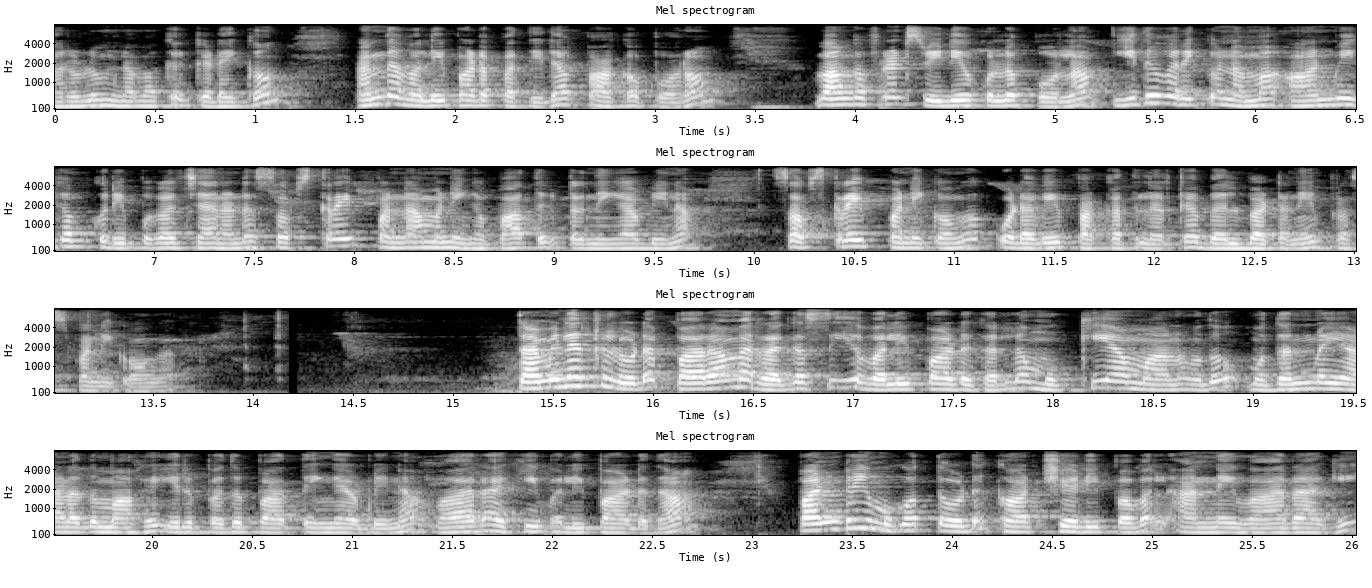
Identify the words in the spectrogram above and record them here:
அருளும் நமக்கு கிடைக்கும். அந்த வழிபாடை பற்றி தான் பார்க்க போகிறோம் வாங்க ஃப்ரெண்ட்ஸ் வீடியோக்குள்ளே போகலாம் இது வரைக்கும் நம்ம ஆன்மீகம் குறிப்புகள் சேனலை சப்ஸ்கிரைப் பண்ணாமல் நீங்கள் பார்த்துக்கிட்டு இருந்தீங்க அப்படின்னா சப்ஸ்கிரைப் பண்ணிக்கோங்க. கூடவே பக்கத்தில் இருக்க பெல் பட்டனையும் ப்ரெஸ் பண்ணிக்கோங்க. தமிழர்களோட பரம ரகசிய வழிபாடுகளில் முக்கியமானதும் முதன்மையானதுமாக இருப்பது பார்த்தீங்க அப்படின்னா வாராகி வழிபாடு தான் பன்றி முகத்தோடு காட்சியளிப்பவள் அன்னை வாராகி.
